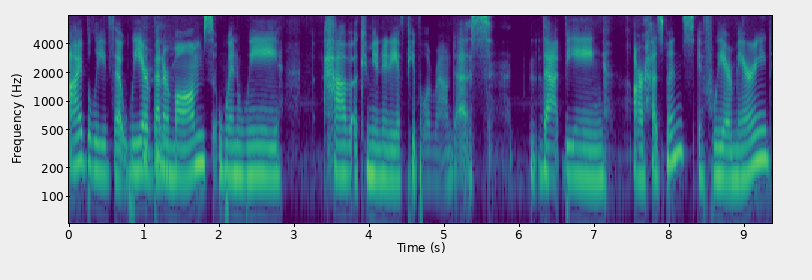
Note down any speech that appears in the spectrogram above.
i believe that we are better moms when we have a community of people around us. That being our husbands if we are married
